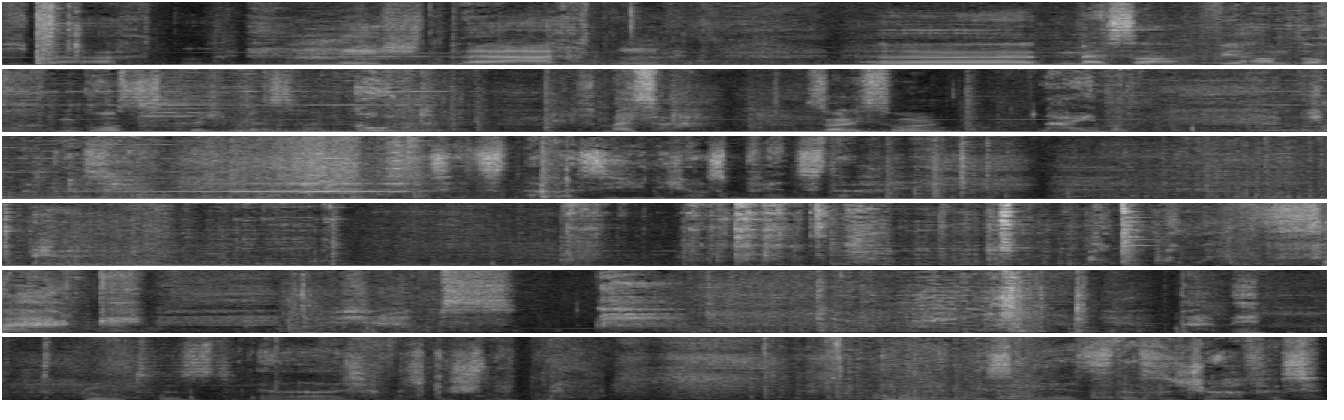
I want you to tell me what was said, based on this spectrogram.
Nicht beachten. Nicht beachten. Äh, Messer. Wir haben doch ein großes Küchenmesser. Gut. Das Messer. Soll ich's holen? Nein, ich mach das. Sitzen, aber sieh nicht aus dem Fenster. Fuck! Ich hab's. Nimm. Du blutest. Ja, ich hab mich geschnitten. Immerhin wissen wir jetzt, dass es scharf ist.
